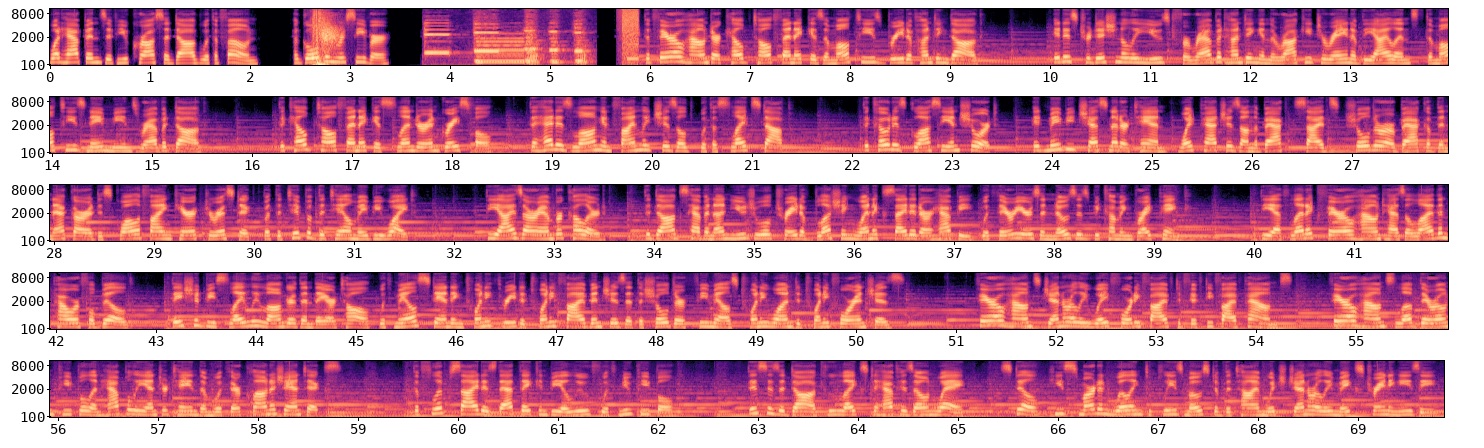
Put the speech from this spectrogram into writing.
What happens if you cross a dog with a phone? A golden receiver. The Pharaoh Hound or Kelb tal-Fenek is a Maltese breed of hunting dog. It is traditionally used for rabbit hunting in the rocky terrain of the islands. The Maltese name means rabbit dog. The Kelb tal-Fenek is slender and graceful. The head is long and finely chiseled, with a slight stop. The coat is glossy and short. It may be chestnut or tan, white patches on the back, sides, shoulder or back of the neck are a disqualifying characteristic, but the tip of the tail may be white. The eyes are amber colored. The dogs have an unusual trait of blushing when excited or happy, with their ears and noses becoming bright pink. The athletic Pharaoh Hound has a lithe and powerful build. They should be slightly longer than they are tall, with males standing 23 to 25 inches at the shoulder, females 21 to 24 inches. Pharaoh Hounds generally weigh 45 to 55 pounds. Pharaoh Hounds love their own people and happily entertain them with their clownish antics. The flip side is that they can be aloof with new people. This is a dog who likes to have his own way. Still, he's smart and willing to please most of the time, which generally makes training easy.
